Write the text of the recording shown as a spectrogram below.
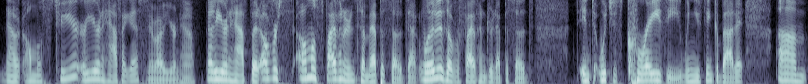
now almost two year or year and a half, I guess. Yeah, About a year and a half. about a year and a half, but over almost 500 and some episodes. Well, it is over 500 episodes, which is crazy when you think about it. Um,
